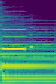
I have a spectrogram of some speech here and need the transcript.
Música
